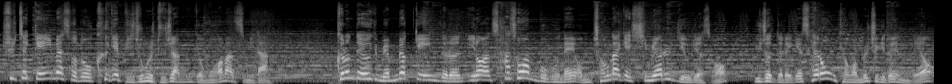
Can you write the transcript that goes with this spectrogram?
실제 게임에서도 크게 비중을 두지 않는 경우가 많습니다. 그런데 여기 몇몇 게임들은 이러한 사소한 부분에 엄청나게 심혈을 기울여서 유저들에게 새로운 경험을 주기도 했는데요.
